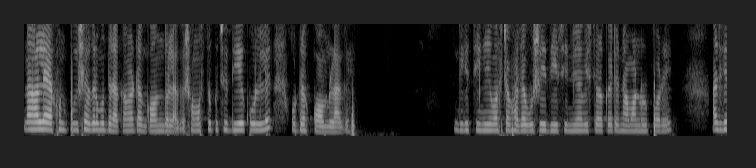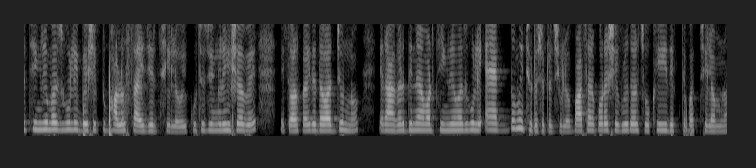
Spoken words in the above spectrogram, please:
না হলে এখন পুঁই শাকের মধ্যে রাখা আমার একটা গন্ধ লাগে। সমস্ত কিছু দিয়ে করলে ওটা কম লাগে। এদিকে চিংড়ি মাছটা ভাজা বসিয়ে দিয়েছি নিরামিষ তরকারিটা নামানোর পরে। আজকে চিংড়ি মাছগুলি বেশ একটু ভালো সাইজের ছিল। ওই কুচো চিংড়ি হিসাবে এই তরকারিতে দেওয়ার জন্য এর আগের দিনে আমার চিংড়ি মাছগুলি একদমই ছোট ছোট ছিল। বাছার পরে সেগুলো তো আর চোখেই দেখতে পাচ্ছিলাম না।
